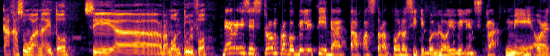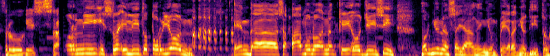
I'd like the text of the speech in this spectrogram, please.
kakasuhan na ito si ah, Ramon Tulfo? There is a strong probability that uh, Pastor Apollo City Buloy will instruct me or through his uh, Or ni Israelito Torion. And ah, sa pamunuan ng KOJC, huwag nyo nang sayangin yung pera nyo dito.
